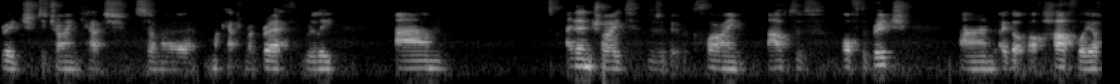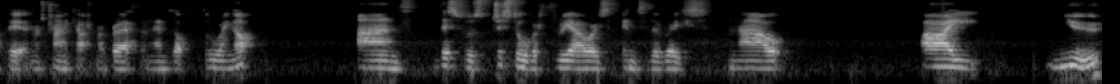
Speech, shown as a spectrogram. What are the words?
bridge to try and catch some uh, catch my breath really. Um, I then tried. There was a bit of a climb out of off the bridge, and I got about halfway up it and was trying to catch my breath and ended up throwing up. And this was just over three hours into the race. Now, I knew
